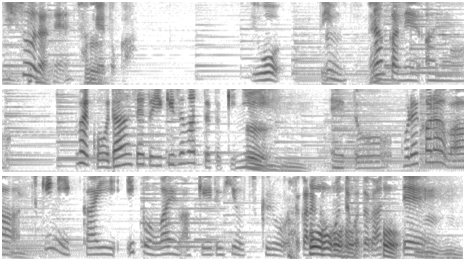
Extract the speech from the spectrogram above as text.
に、そうだね。酒とか、をっていうことだね。なんかね、あの、まあこう男性と行き詰まった時に。えっ、と、これからはうん。月に1回1本ワインを開ける日を作ろうとか思ったことがあって、う。んうん。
